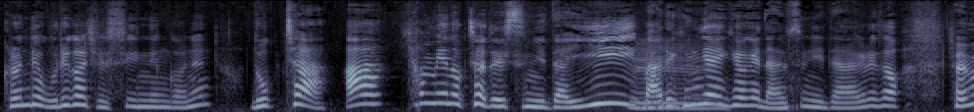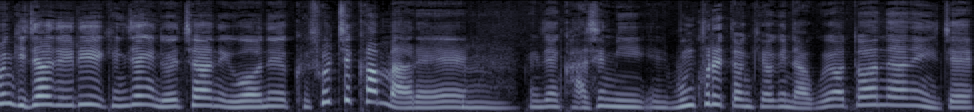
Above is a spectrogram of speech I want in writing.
그런데 우리가 줄 수 있는 거는 녹차, 아, 현미 녹차도 있습니다. 이 음. 말이 굉장히 기억에 남습니다. 그래서 젊은 기자들이 굉장히 노회찬 의원의 그 솔직한 말에 음. 굉장히 가슴이 뭉클했던 기억이 나고요. 또 하나는 이제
